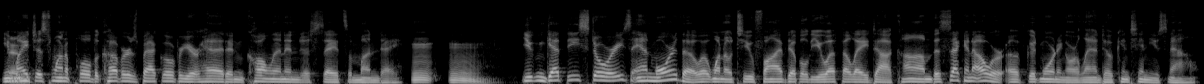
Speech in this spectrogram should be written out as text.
You and might just want to pull the covers back over your head and call in and just say it's a Monday. Mm-mm. You can get these stories and more, though, at 1025WFLA.com. The second hour of Good Morning Orlando continues now.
